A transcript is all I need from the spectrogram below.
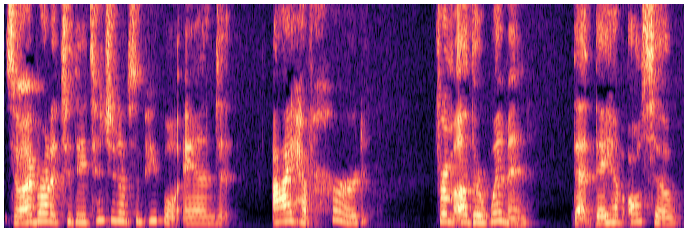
So I brought it to the attention of some people and I have heard from other women that they have also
